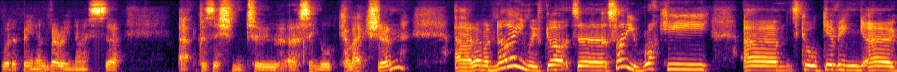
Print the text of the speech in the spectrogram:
Would have been a very nice acquisition to a single collection. Uh, number nine, we've got uh, slightly rocky. Um, it's called "Giving uh,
